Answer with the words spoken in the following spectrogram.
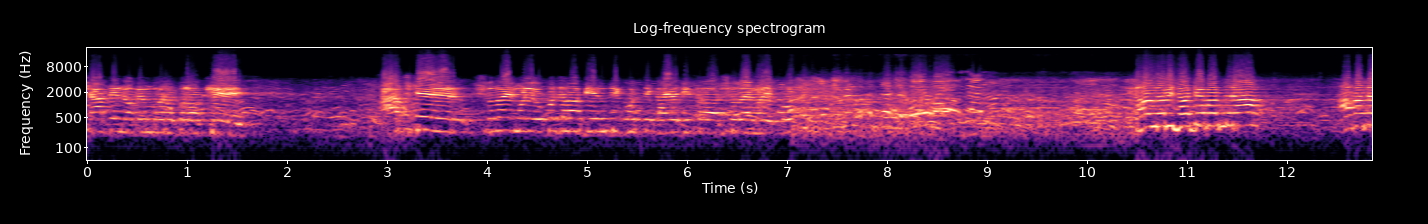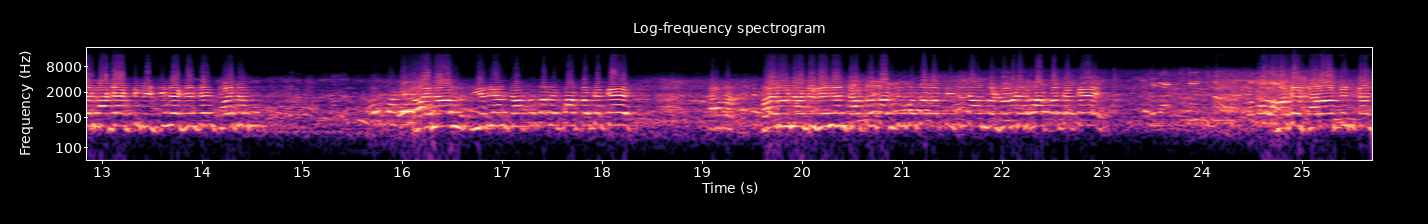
সাতই নভেম্বর উপলক্ষে আজকের সোনাইমুড়ি উপজেলা বিএনপি কর্তৃক আয়োজিত সোনাইমুড়ি বন্ধুরা আমাদের মাঝে একটি মিছিল এসেছেন ছয় নং ছয় নং ইউনিয়ন ছাত্রদলের পক্ষ থেকে এবং ছয় নং নাটক ইউনিয়ন ছাত্রদল যুবদল যুব দল বিভিন্ন আন্দোলনের পক্ষ থেকে, আমাদের সারাদিন কাজ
